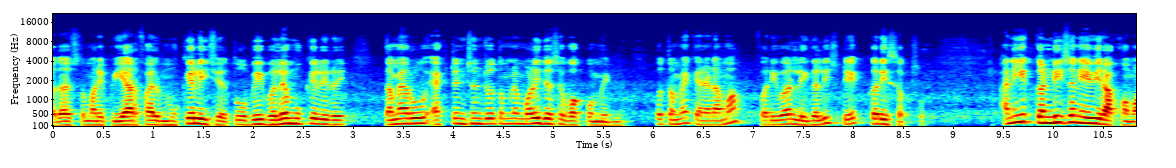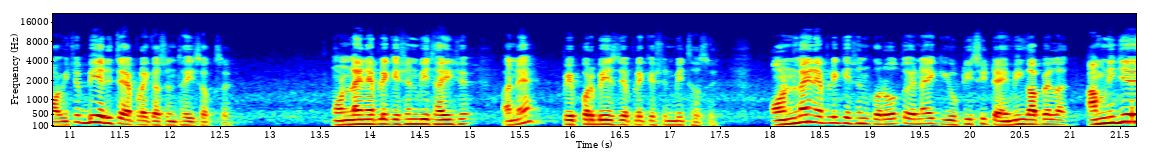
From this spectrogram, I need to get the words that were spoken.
કદાચ તમારી પીઆર ફાઇલ મૂકેલી છે તો બી ભલે મૂકેલી રહી. તમારું એક્સટેન્શન જો તમને મળી જશે વર્ક પરમિટનું તો તમે કેનેડામાં ફરીવાર લીગલી સ્ટે કરી શકશો. આની એક કન્ડિશન એવી રાખવામાં આવી છે, બે રીતે એપ્લિકેશન થઈ શકશે. ઓનલાઈન એપ્લિકેશન બી થાય છે અને પેપર બેઝ એપ્લિકેશન બી થશે. ઓનલાઈન એપ્લિકેશન કરો તો એના એક યુટીસી ટાઈમિંગ આપેલા છે. આમની જે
